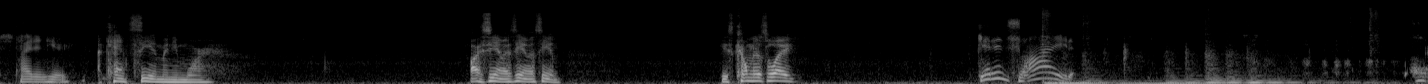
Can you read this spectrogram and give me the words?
Just hide in here. I can't see him anymore. Oh, I see him, I see him, I see him. He's coming this way. Get inside! Oh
